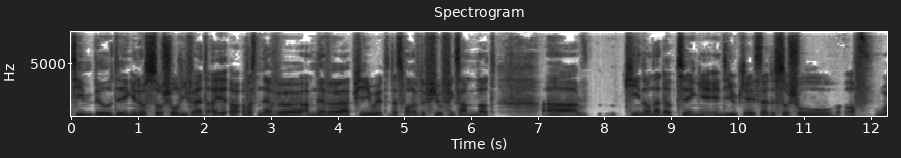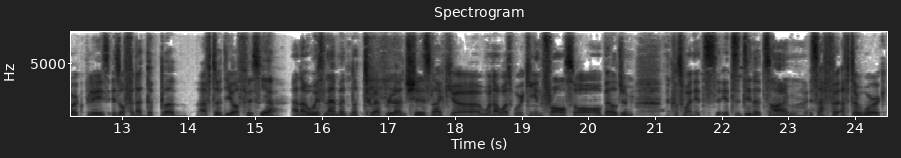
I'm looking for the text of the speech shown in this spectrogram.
team building, you know, social event. I, I was never, I'm never happy with. That's one of the few things I'm not uh, keen on adopting in the UK is that the social of workplace is often at the pub after the office. Yeah. And I always lament not to have lunches like uh, when I was working in France or, or, Belgium, because when it's it's dinner time, it's after after work.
